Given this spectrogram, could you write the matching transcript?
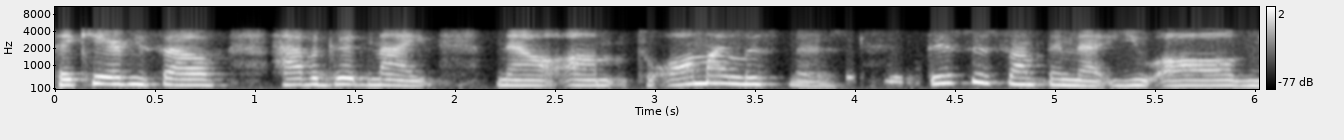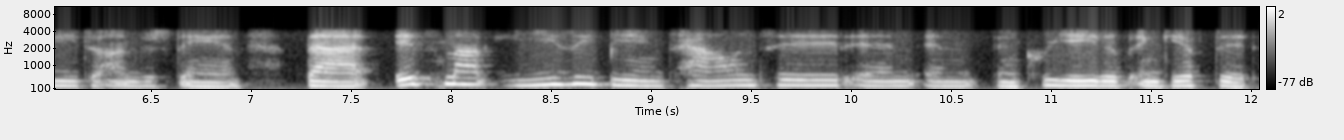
take care of yourself. Have a good night. Now, um, to all my listeners, this is something that you all need to understand that it's not easy being talented and, and, and creative and gifted.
